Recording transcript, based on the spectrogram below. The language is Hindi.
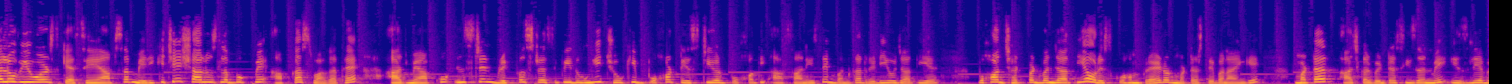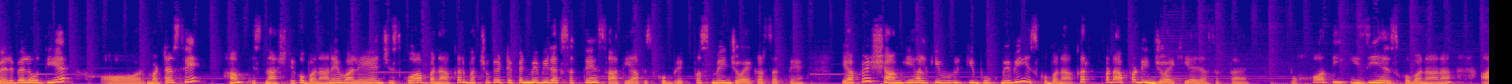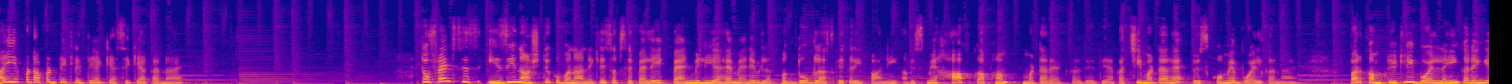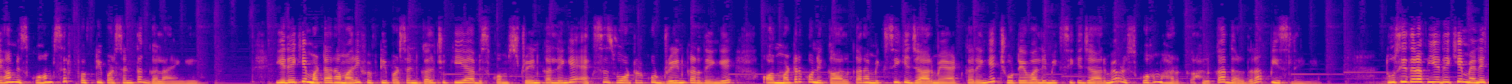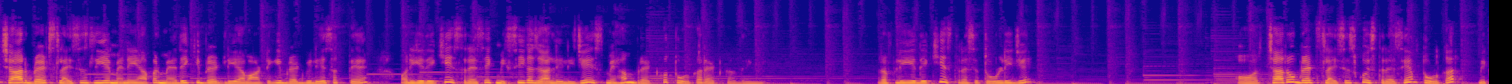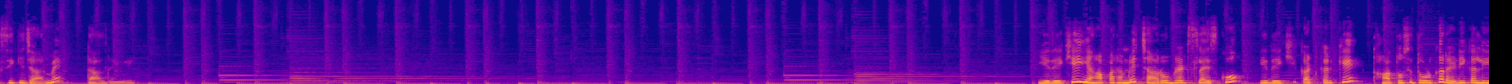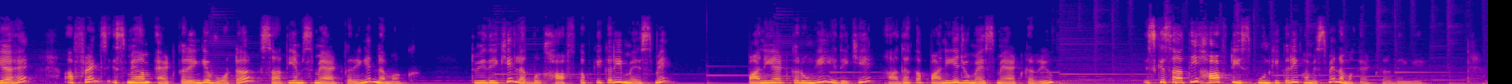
हेलो व्यूअर्स कैसे हैं आप सब? मेरी किचन शालूज लब बुक में आपका स्वागत है। आज मैं आपको इंस्टेंट ब्रेकफास्ट रेसिपी दूँगी, जो कि बहुत टेस्टी और बहुत ही आसानी से बनकर रेडी हो जाती है। बहुत झटपट बन जाती है और इसको हम ब्रेड और मटर से बनाएँगे। मटर आजकल विंटर सीज़न में इजीली अवेलेबल होती है और मटर से हम इस नाश्ते को बनाने वाले हैं, जिसको आप बनाकर बच्चों के टिफ़िन में भी रख सकते हैं, साथ ही आप इसको ब्रेकफास्ट में इंजॉय कर सकते हैं। या फिर शाम की हल्की फुल्की भूख में भी इसको बनाकर फटाफट इंजॉय किया जा सकता है। बहुत ही ईजी है इसको बनाना। आइए फटाफट देख लेते हैं कैसे क्या करना है। तो फ्रेंड्स इस इजी नाश्ते को बनाने के लिए सबसे पहले एक पैन में लिया है मैंने लगभग दो ग्लास के करीब पानी। अब इसमें हाफ़ कप हम मटर ऐड कर देते हैं। कच्ची मटर है तो इसको हमें बॉईल करना है। पर कम्प्लीटली बॉईल नहीं करेंगे हम, इसको हम सिर्फ़ 50 परसेंट तक गलाएँगे। ये देखिए, मटर हमारी 50 परसेंट गल चुकी है, अब इसको हम स्ट्रेन कर लेंगे एक्सेस वाटर को ड्रेन कर देंगे और मटर को निकाल कर हम मिक्सी के जार में ऐड करेंगे, छोटे वाले मिक्सी के जार में और इसको हम हल्का दरदरा पीस लेंगे। दूसरी तरफ़ ये देखिए, मैंने चार ब्रेड स्लाइसेस लिए, मैंने यहाँ पर मैदे की ब्रेड लिया, आटे की ब्रेड भी ले सकते हैं और ये देखिए, इस तरह से एक मिक्सी का जार ले लीजिए, इसमें हम ब्रेड को तोड़कर ऐड कर देंगे। रफली ये देखिए, इस तरह से तोड़ लीजिए। और चारों ब्रेड स्लाइसेस को इस तरह से हम तोड़कर मिक्सी के जार में डाल देंगे। ये देखिए, यहाँ पर हमने चारों ब्रेड स्लाइस को, ये देखिए कट करके हाथों से तोड़कर रेडी कर लिया है। अब फ्रेंड्स इसमें हम ऐड करेंगे वाटर साथ ही हम इसमें ऐड करेंगे नमक। तो ये देखिए, लगभग हाफ़ कप के करीब मैं इसमें पानी ऐड करूँगी। ये देखिए, आधा कप पानी है जो मैं इसमें ऐड कर रही हूँ। इसके साथ ही हाफ़ टी स्पून के करीब हम इसमें नमक ऐड कर देंगे।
